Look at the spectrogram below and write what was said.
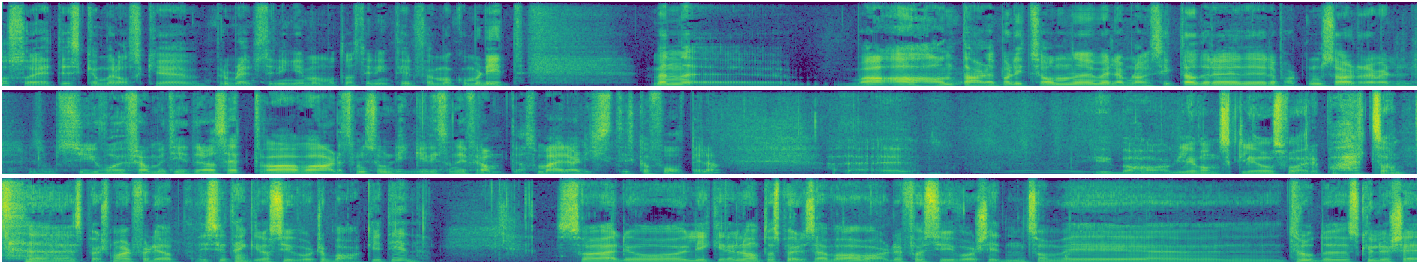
også etiske og moralske problemstillinger man må ta stilling til før man kommer dit. Men eh, hva annet er det på litt sånn eh, mellomlang sikt? I rapporten så er dere vel liksom syv år fram i tid dere har sett. Hva, hva er det som liksom ligger sånn i framtida som er realistisk å få til? da? Det er ubehagelig vanskelig å svare på et sånt eh, spørsmål. fordi at hvis vi tenker oss syv år tilbake i tid, så er det jo like relevant å spørre seg hva var det for syv år siden som vi eh, trodde skulle skje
